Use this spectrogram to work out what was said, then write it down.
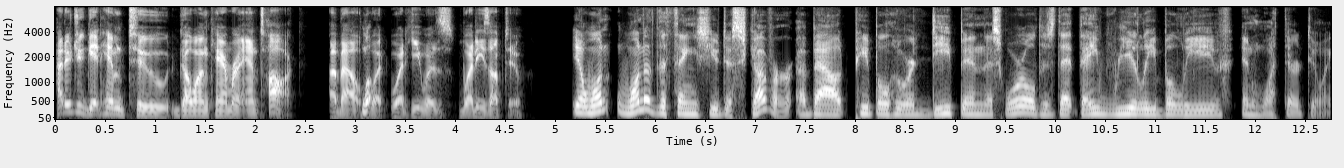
how did you get him to go on camera and talk about well, what what he was what he's up to you know, one one of the things you discover about people who are deep in this world is that they really believe in what they're doing.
